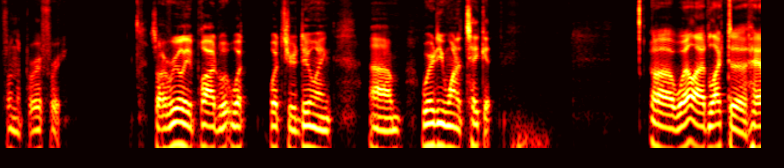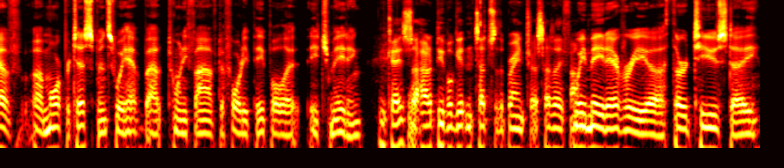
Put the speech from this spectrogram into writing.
from the periphery. So I really applaud what what, what you're doing. Um, where do you want to take it? Uh, well, I'd like to have uh, more participants. We have about 25 to 40 people at each meeting. Okay, so how do people get in touch with the Brain Trust? How do they find We meet every uh, third Tuesday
